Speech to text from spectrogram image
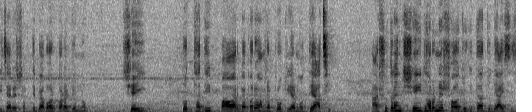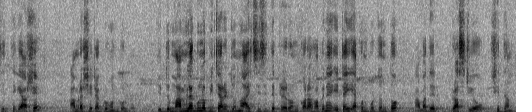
বিচারের স্বার্থে ব্যবহার করার জন্য। সেই তথ্যাদি পাওয়ার ব্যাপারেও আমরা প্রক্রিয়ার মধ্যে আছি। সুতরাং সেই ধরনের সহযোগিতা যদি আইসিসির থেকে আসে, আমরা সেটা গ্রহণ করব। কিন্তু মামলাগুলো বিচারের জন্য আইসিসিতে প্রেরণ করা হবে না, এটাই এখন পর্যন্ত আমাদের রাষ্ট্রীয় সিদ্ধান্ত।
